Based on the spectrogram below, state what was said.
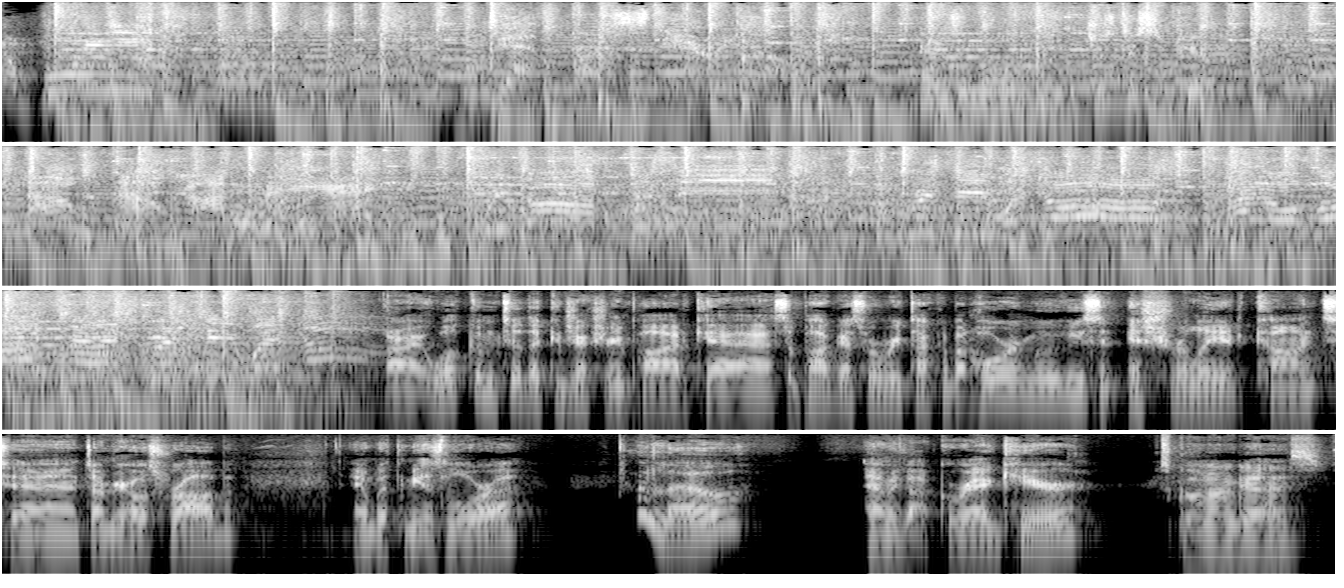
Yeah, boy! Death by stereo. Tens of millions of them just disappeared. Oh, no, not that. Wake up, Christy! Christy, wake up! I don't like this! Christy, wake up! All right, welcome to the Conjecturing Podcast, a podcast where we talk about horror movies and ish related content. I'm your host, Rob, and with me is Laura, Hello. and we got Greg here, What's going on, guys?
